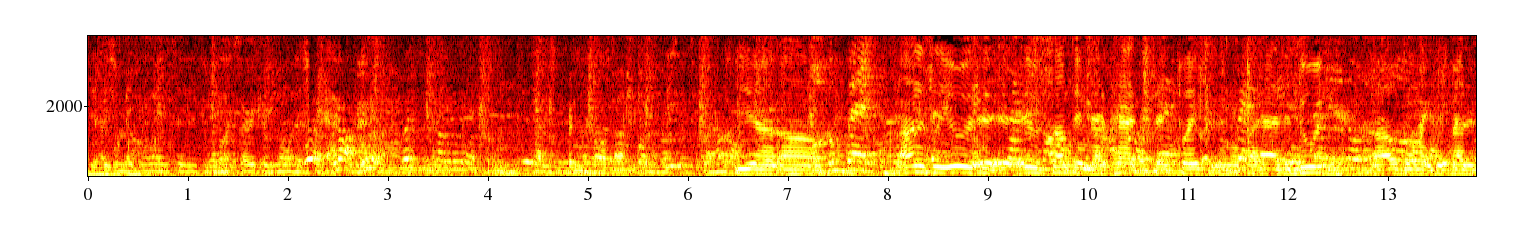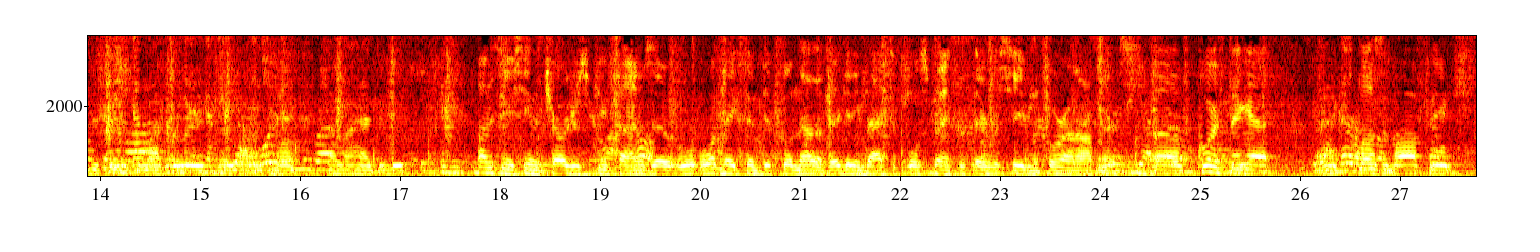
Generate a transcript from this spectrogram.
decision making went into doing surgery, knowing that you have to this time? You know, pretty much all stops you Yeah, um, honestly, it was, it, it, was something that had to take place, and if I had to do it, uh, I was going to make the better decision for my career. You know what I'm saying? Something I had to do. Obviously, you've seen the Chargers a few times. Uh, what makes them difficult now that they're getting back to full strength with their receiving corps on offense? Uh, of course, they got an explosive offense,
